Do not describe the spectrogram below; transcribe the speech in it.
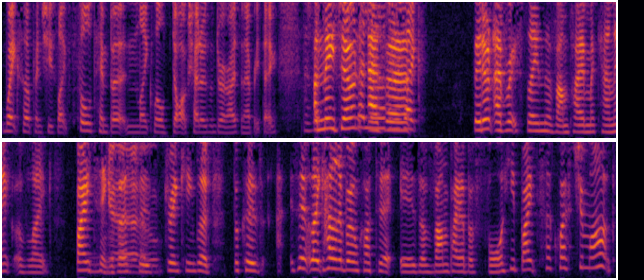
wakes up, and she's like full Tim Burton, like little dark shadows under her eyes and everything. And, it's And they don't "Hello," and he's ever like, they don't ever explain the vampire mechanic of like biting No. versus drinking blood because like Helena Bonham Carter is a vampire before he bites her question mark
